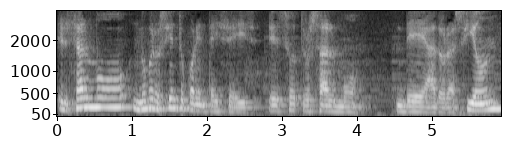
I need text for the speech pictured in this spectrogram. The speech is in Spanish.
El Salmo número 146 es otro salmo de adoración,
